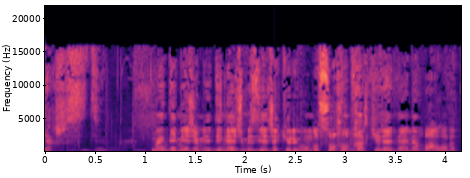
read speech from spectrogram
yaxşı siz deyin. Mən deməyəcəm, dinləyicimiz deyəcək, görək onda sualı var, görək nə ilə bağlıdır.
